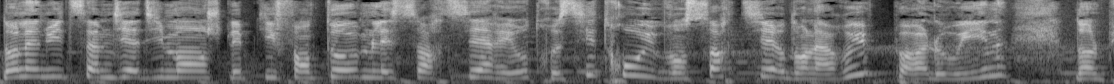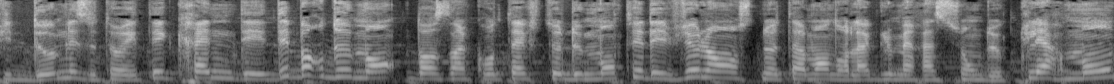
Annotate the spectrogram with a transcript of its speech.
Dans la nuit de samedi à dimanche, les petits fantômes, les sorcières et autres citrouilles vont sortir dans la rue pour Halloween. Dans le Puy-de-Dôme, les autorités craignent des débordements dans un contexte de montée des violences, notamment dans l'agglomération de Clermont.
